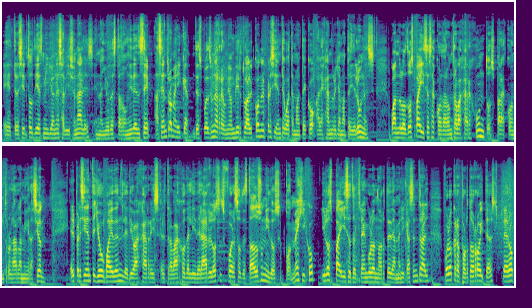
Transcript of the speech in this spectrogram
310 eh, millones adicionales en ayuda estadounidense a Centroamérica después de una reunión virtual con el presidente guatemalteco Alejandro Yamatei de lunes, cuando los dos países acordaron trabajar juntos para controlar la migración. El presidente Joe Biden le dio a Harris el trabajo de liderar los esfuerzos de Estados Unidos con México y los países del Triángulo Norte de América Central, fue lo que reportó Reuters, pero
